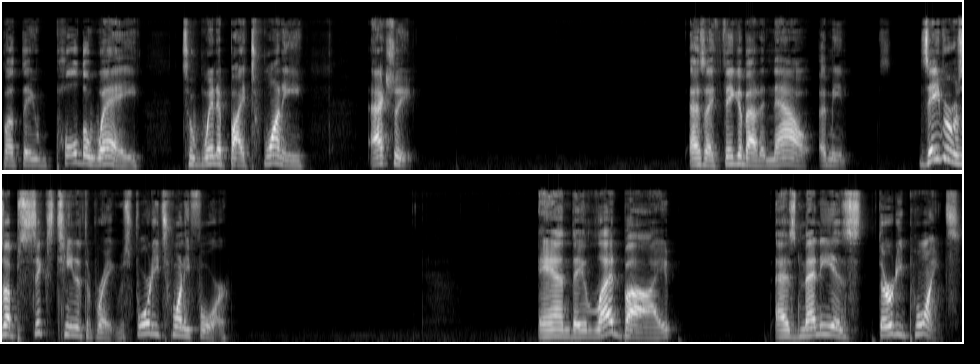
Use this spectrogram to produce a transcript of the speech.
but they pulled away to win it by 20. Actually, as I think about it now, I mean, Xavier was up 16 at the break. It was 40-24. And they led by as many as 30 points.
